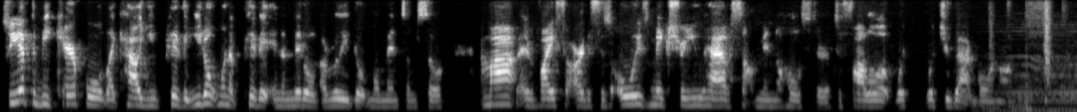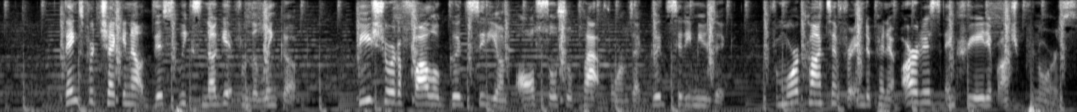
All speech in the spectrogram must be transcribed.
so you have to be careful like how you pivot. You don't want to pivot in the middle of a really dope momentum. So my advice to artists is always make sure you have something in the holster to follow up with what you got going on. Thanks for checking out this week's nugget from the Link Up. Be sure to follow Good City on all social platforms at Good City Music for more content for independent artists and creative entrepreneurs.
